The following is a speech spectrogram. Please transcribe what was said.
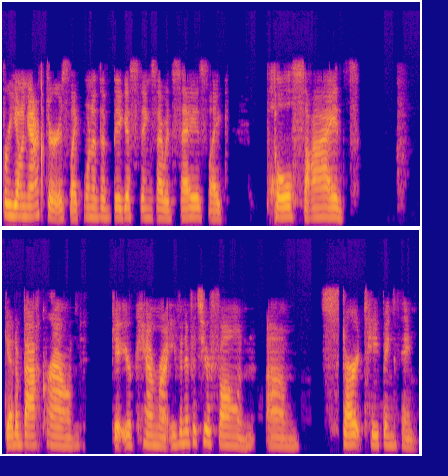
for young actors, like one of the biggest things I would say is like pull sides, get a background, get your camera, even if it's your phone, um, start taping things.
